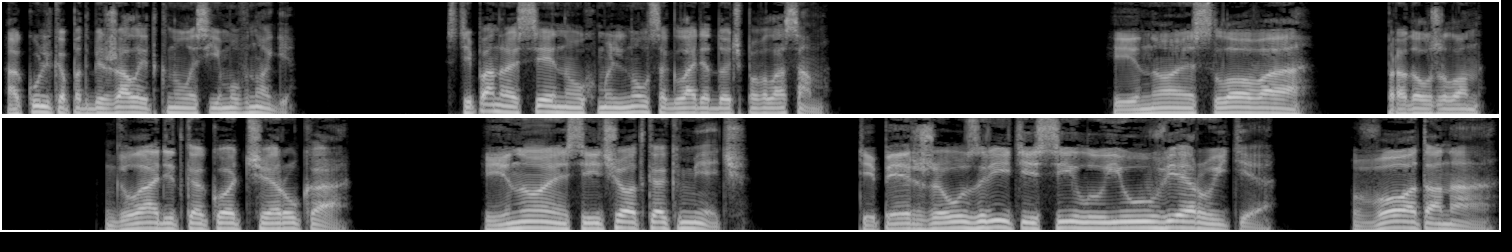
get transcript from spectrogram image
Акулька подбежала и ткнулась ему в ноги. Степан рассеянно ухмыльнулся, гладя дочь по волосам. «Иное слово», — продолжил он, — «гладит, как отчая рука. Иное сечет, как меч. Теперь же узрите силу и уверуйте. Вот она.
